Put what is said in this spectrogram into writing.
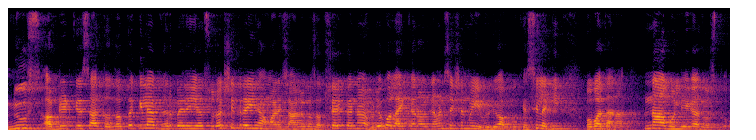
न्यूज़ अपडेट के साथ। तो तब तक के लिए आप घर पे रहिए सुरक्षित रहिए हमारे चैनल को सब्सक्राइब करना वीडियो को लाइक करना और कमेंट सेक्शन में ये वीडियो आपको कैसी लगी वो बताना ना भूलिएगा दोस्तों।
